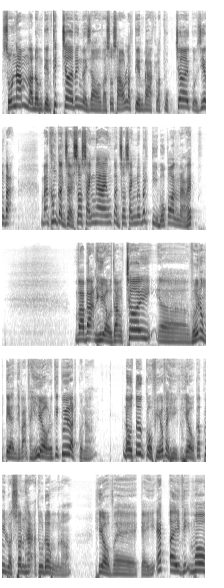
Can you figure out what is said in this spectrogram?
Số 5 là đồng tiền thích chơi với người giàu và số 6 là tiền bạc là cuộc chơi của riêng bạn. Bạn không cần phải so sánh với ai, không cần so sánh với bất kỳ bố con nào hết. Và bạn hiểu rằng chơi uh, với đồng tiền thì bạn phải hiểu được cái quy luật của nó. Đầu tư cổ phiếu phải hiểu các quy luật xuân hạ thu đông của nó. Hiểu về cái FA vĩ mô,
